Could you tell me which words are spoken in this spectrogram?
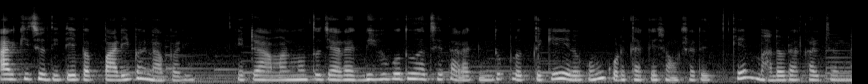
আর কিছু দিতে বা পারি বা না পারি, এটা আমার মতো যারা গৃহবধূ আছে তারা কিন্তু প্রত্যেকেই এরকম করে থাকে সংসারকে ভালো রাখার জন্য।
